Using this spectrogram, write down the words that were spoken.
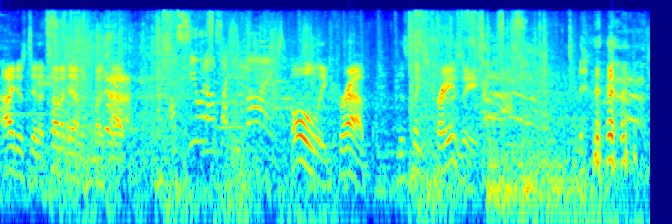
I just did a ton of damage to myself. I'll see what else I can find. Holy crap. This thing's crazy.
